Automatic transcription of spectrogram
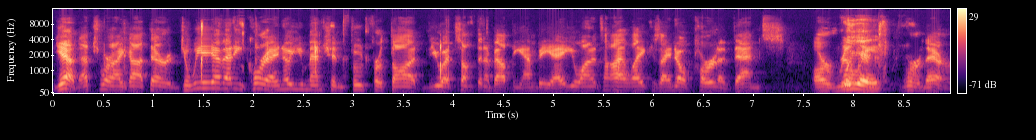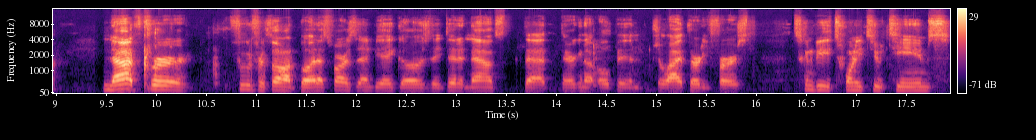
yeah, that's where I got there. Do we have any, Corey? I know you mentioned food for thought. You had something about the NBA you wanted to highlight because I know current events are really well, yeah, were there. Not for food for thought, but as far as the NBA goes, they did announce that they're going to open July 31st. It's going to be 22 teams.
